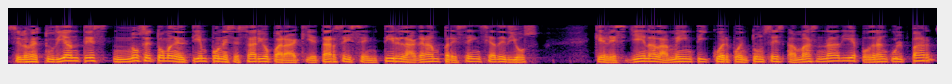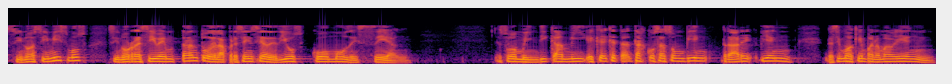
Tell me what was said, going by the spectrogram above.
Si los estudiantes no se toman el tiempo necesario para aquietarse y sentir la gran presencia de Dios que les llena la mente y cuerpo, entonces a más nadie podrán culpar, sino a sí mismos, si no reciben tanto de la presencia de Dios como desean. Eso me indica a mí, es que, estas cosas son bien bien, decimos aquí en Panamá, bien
